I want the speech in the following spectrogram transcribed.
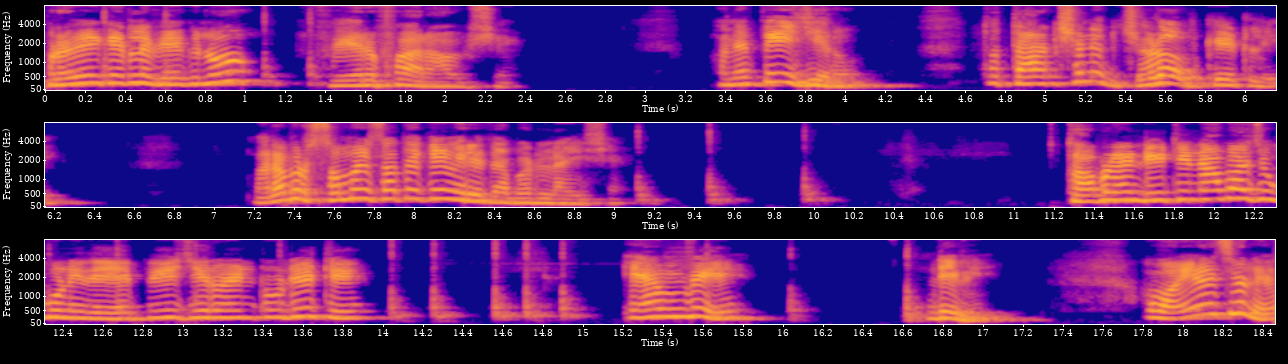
પ્રવેગ એટલે વેગનો ફેરફાર આવશે. અને પી ઝીરો તો તાક્ષણિક ઝડપ કેટલી? બરાબર? સમય સાથે કેવી રીતે બદલાય છે? તો આપણે ડીટી ના બાજુ ગુણી દઈએ. P zero into DT M V DV હવે અહીંયા છે ને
